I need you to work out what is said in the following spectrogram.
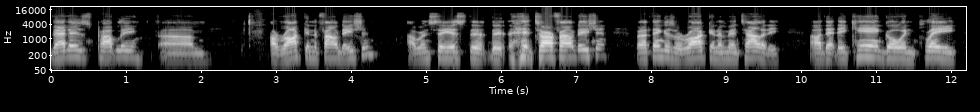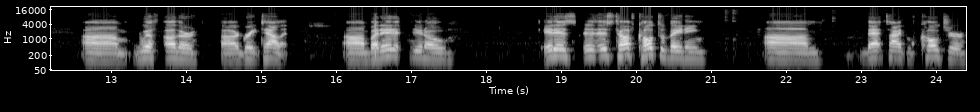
that is probably um, a rock in the foundation. I wouldn't say it's the, the entire foundation, but I think it's a rock in a mentality uh, that they can go and play um, with other uh, great talent. Uh, but it, you know, it is it's tough cultivating um, that type of culture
